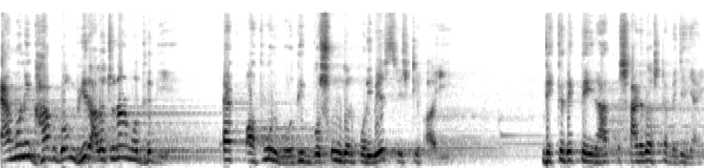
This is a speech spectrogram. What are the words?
এমনই ভাব গম্ভীর আলোচনার মধ্যে দিয়ে এক অপূর্ব দিব্য সুন্দর পরিবেশ সৃষ্টি হয়। দেখতে দেখতে এই রাত সাড়ে দশটা বেজে যায়।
